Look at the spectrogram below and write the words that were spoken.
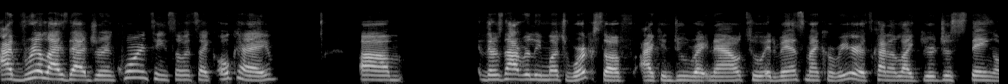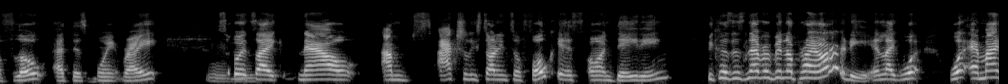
I've realized that during quarantine. So it's like, okay, um, there's not really much work stuff I can do right now to advance my career. It's kind of like you're just staying afloat at this point, right? So Mhm. it's like now I'm actually starting to focus on dating because it's never been a priority. And like, what, what am I?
